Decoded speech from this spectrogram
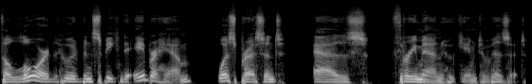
the Lord who had been speaking to Abraham was present as three men who came to visit.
